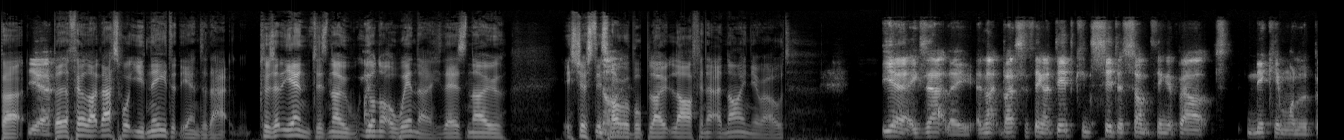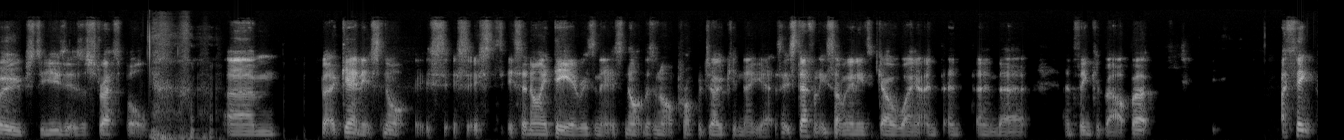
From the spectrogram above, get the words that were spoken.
But Yeah. but I feel like that's what you need at the end of that because at the end there's no you're not a winner. There's no. It's just this No. horrible bloke laughing at a nine-year-old. Yeah, exactly. And that, that's the thing. I did consider something about nicking one of the boobs to use it as a stress ball. um, but again, it's not. It's, it's it's it's an idea, isn't it? It's not. There's not a proper joke in there yet. So it's definitely something I need to go away and and and uh, and think about. But I think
